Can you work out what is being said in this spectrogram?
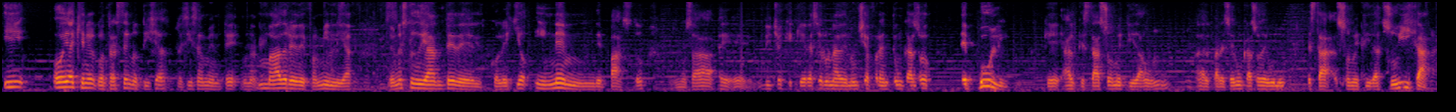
Y hoy aquí en el contraste noticias, precisamente una madre de familia de un estudiante del colegio INEM de Pasto nos ha eh, eh, dicho que quiere hacer una denuncia frente a un caso de bullying que, al que está sometida un, al parecer un caso de bullying, está sometida su hija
